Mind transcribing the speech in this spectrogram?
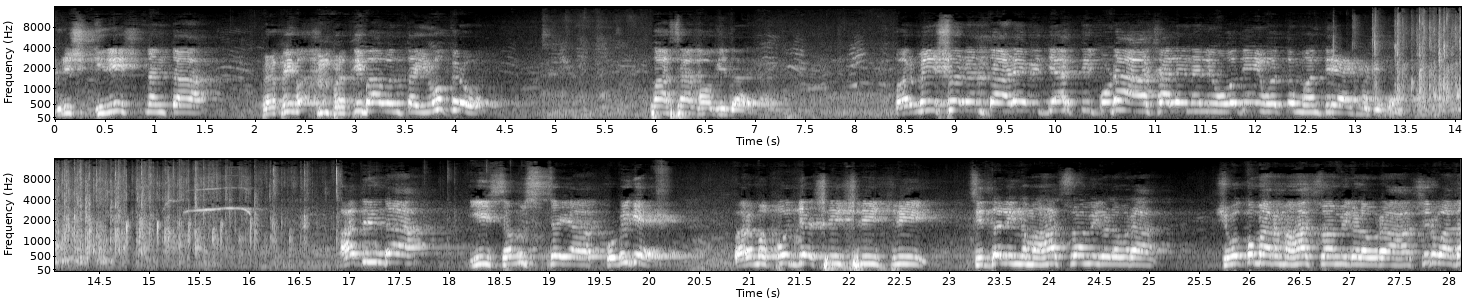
ಗಿರೀಶ್ ಗಿರೀಶ್ ನಂತ ಪ್ರತಿಭಾ ಪ್ರತಿಭಾವಂತ ಯುವಕರು ಪಾಸ್ ಆಗಿ ಹೋಗಿದ್ದಾರೆ. ಪರಮೇಶ್ವರ್ ಅಂತ ಹಳೆ ವಿದ್ಯಾರ್ಥಿ ಕೂಡ ಆ ಶಾಲೆಯಲ್ಲಿ ಓದಿ ಇವತ್ತು ಮಂತ್ರಿ ಆಗಿಬಿಟ್ಟಿದ್ದಾರೆ ಆದ್ರಿಂದ ಈ ಸಂಸ್ಥೆಯ ಕೊಡುಗೆ ಪರಮ ಪೂಜ್ಯ ಶ್ರೀ ಶ್ರೀ ಶ್ರೀ ಸಿದ್ಧಲಿಂಗ ಮಹಾಸ್ವಾಮಿಗಳವರ, ಶಿವಕುಮಾರ ಮಹಾಸ್ವಾಮಿಗಳವರ ಆಶೀರ್ವಾದ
